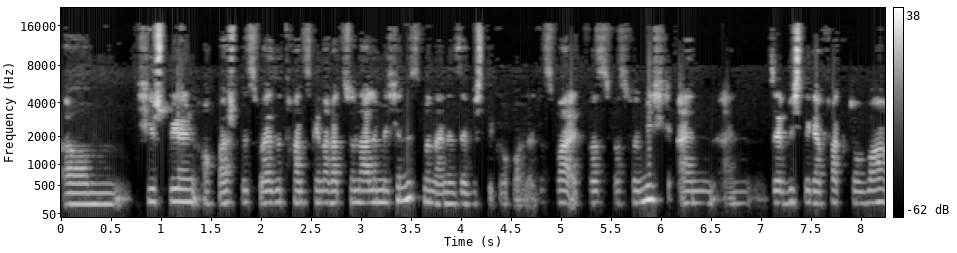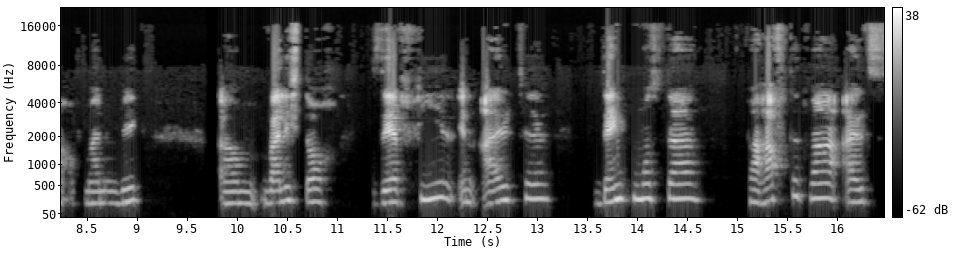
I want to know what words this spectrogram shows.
Ähm, hier spielen auch beispielsweise transgenerationale Mechanismen eine sehr wichtige Rolle. Das war etwas, was für mich ein, ein sehr wichtiger Faktor war auf meinem Weg, ähm, weil ich doch sehr viel in alte Denkmuster verhaftet war als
